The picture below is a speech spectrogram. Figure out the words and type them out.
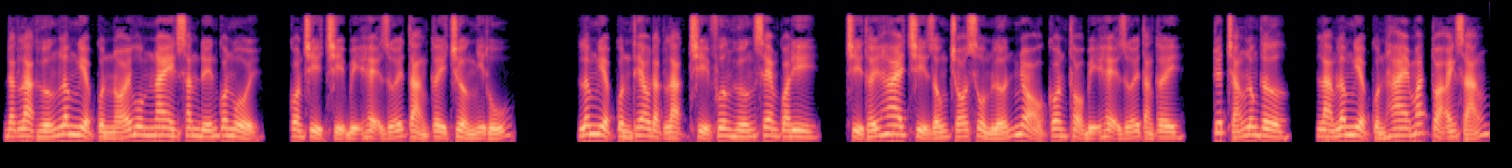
Đặc lạc hướng lâm nghiệp quần nói hôm nay săn đến con ngồi, còn chỉ chỉ bị hệ dưới tảng cây trường nhị thú. Lâm nghiệp quần theo đặc lạc chỉ phương hướng xem qua đi, chỉ thấy hai chỉ giống chó sồm lớn nhỏ con thỏ bị hệ dưới tàng cây, tuyết trắng lông tơ, làm lâm nghiệp quần hai mắt tỏa ánh sáng,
